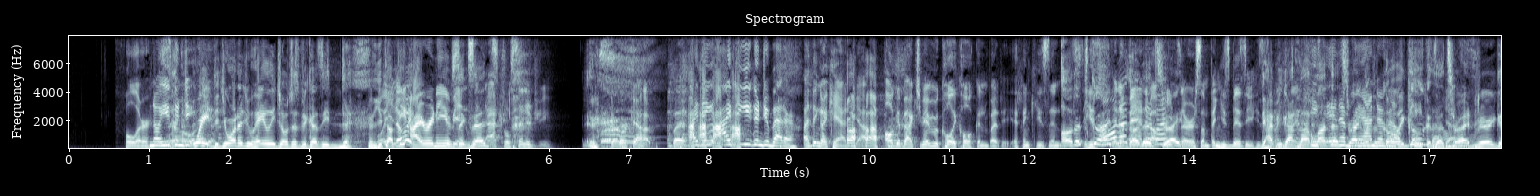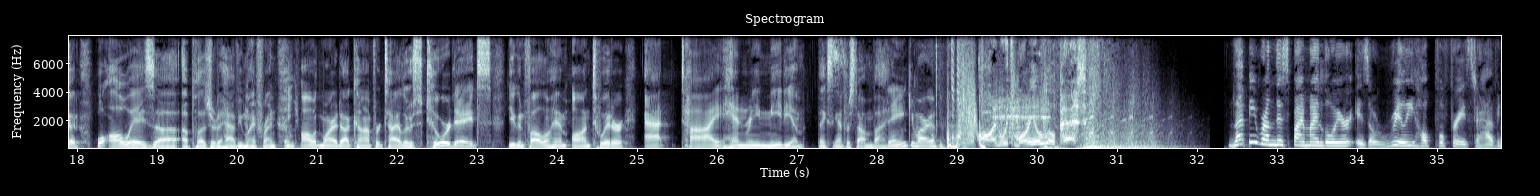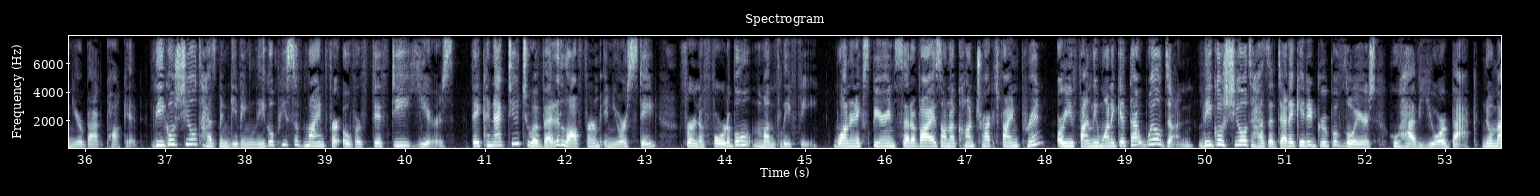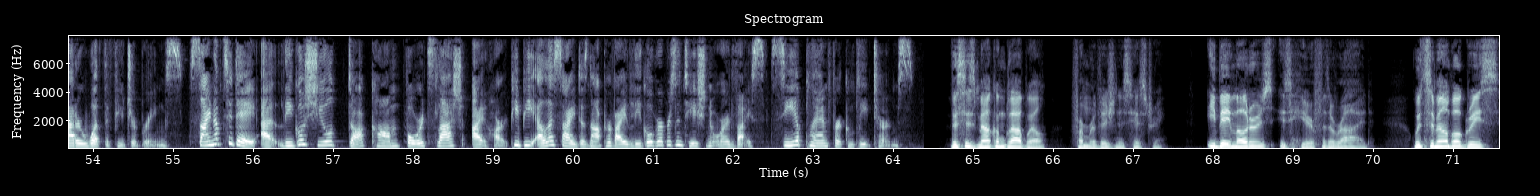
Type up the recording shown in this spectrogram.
fuller. No, you can so- do. Wait, did you want to do Haley Joel just because he? you Well, thought know, the irony of be a Six Sense? natural synergy it could work out. But I think I think you can do better. I think I can. Yeah, I'll get back to you. Maybe Macaulay Culkin, but I think he's in. Oh, that's he's good. in Oh, a band that's about right. pizza or something. He's busy. He's Have you doing gotten that a lot? in That's right. band With Macaulay Culkin. pizza. That's right. Very good. Well, always uh, a pleasure to have you, my friend. Thank you. On with Mario.com for Tyler's tour dates. You can follow him on Twitter at Ty Henry Medium. Thanks again for stopping by. Thank you, Mario. On with Mario Lopez. Let me run this by my lawyer is a really helpful phrase to have in your back pocket. Legal Shield has been giving legal peace of mind for over 50 years. They connect you to a vetted law firm in your state for an affordable monthly fee. Want an experienced set of eyes on a contract fine print? Or you finally want to get that will done? Legal Shield has a dedicated group of lawyers who have your back, no matter what the future brings. Sign up today at LegalShield.com forward slash iHeart. PPLSI does not provide legal representation or advice. See a plan for complete terms. This is Malcolm Gladwell from Revisionist History. eBay Motors is here for the ride. With some elbow grease,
